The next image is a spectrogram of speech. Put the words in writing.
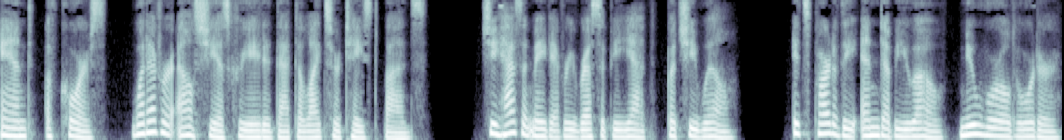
and, of course, whatever else she has created that delights her taste buds. She hasn't made every recipe yet, but she will. It's part of the NWO, New World Order,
